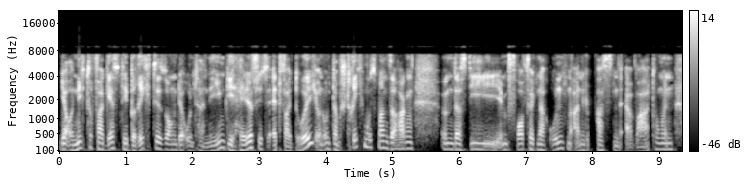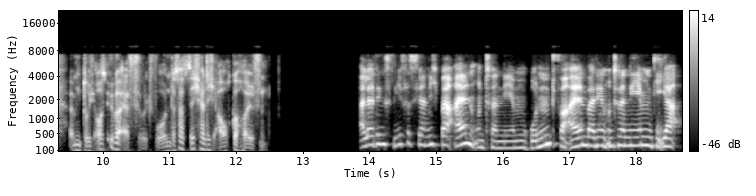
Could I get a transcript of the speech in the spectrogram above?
Ja, und nicht zu vergessen, die Berichtssaison der Unternehmen, die Hälfte ist etwa durch. Und unterm Strich muss man sagen, ähm, dass die im Vorfeld nach unten angepassten Erwartungen ähm, durchaus übererfüllt wurden. Das hat sicherlich auch geholfen. Allerdings lief es ja nicht bei allen Unternehmen rund, vor allem bei den Unternehmen, die ja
